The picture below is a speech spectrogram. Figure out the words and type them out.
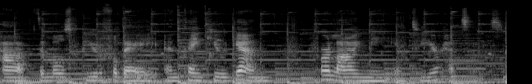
Have the most beautiful day, and thank you again for allowing me into your headsets.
